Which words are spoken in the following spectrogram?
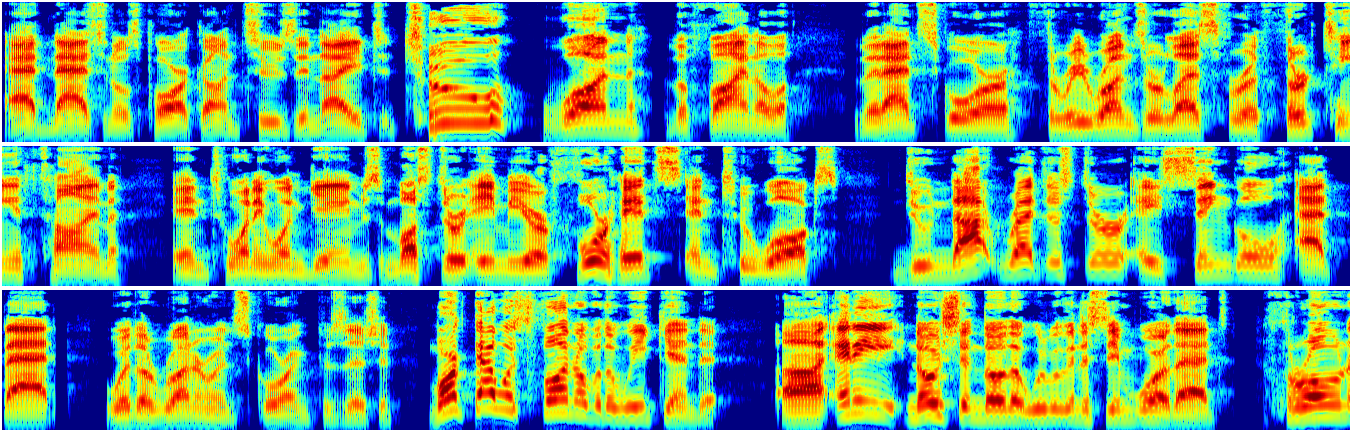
at Nationals Park on Tuesday night. 2 1 the final. The Nats score three runs or less for a 13th time in 21 games, muster a mere four hits and two walks, do not register a single at bat with a runner in scoring position. Mark, that was fun over the weekend. Uh, any notion, though, that we were going to see more of that thrown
